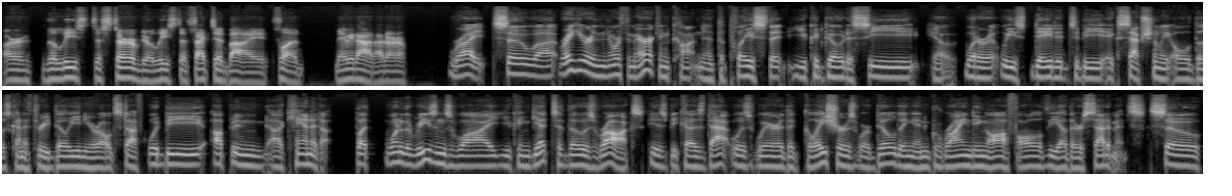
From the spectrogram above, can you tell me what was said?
are the least disturbed or least affected by flood. Maybe not. I don't know. Right. So, uh, right here in the North American continent, the place that you could go to see, you know, what are at least dated to be exceptionally old, those kind of three billion year old stuff, would be up in uh, Canada. But one of the reasons why you can get to those rocks is because that was where the glaciers were building and grinding off all of the other sediments. So,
